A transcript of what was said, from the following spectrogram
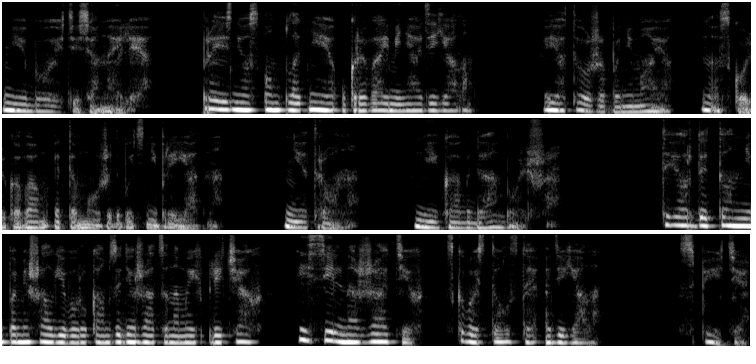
«Не бойтесь, Анелия», – произнес он плотнее, укрывая меня одеялом. «Я тоже понимаю, насколько вам это может быть неприятно. Не трону. Никогда больше». Твердый тон не помешал его рукам задержаться на моих плечах и сильно сжать их сквозь толстое одеяло. «Спите».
